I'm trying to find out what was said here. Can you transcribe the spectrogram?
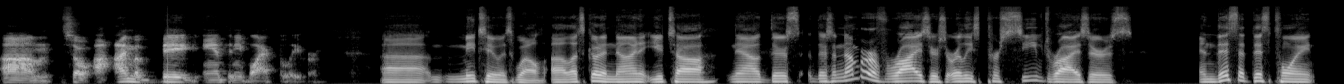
Um, so I, am a big Anthony Black believer. Uh, me too as well. Uh, let's go to nine at Utah. Now there's there's a number of risers, or at least perceived risers, and this at this point,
